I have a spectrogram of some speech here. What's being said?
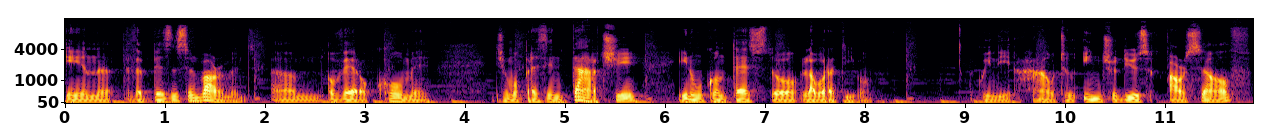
in the business environment, um, ovvero come diciamo, presentarci in un contesto lavorativo. Quindi how to introduce ourselves,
